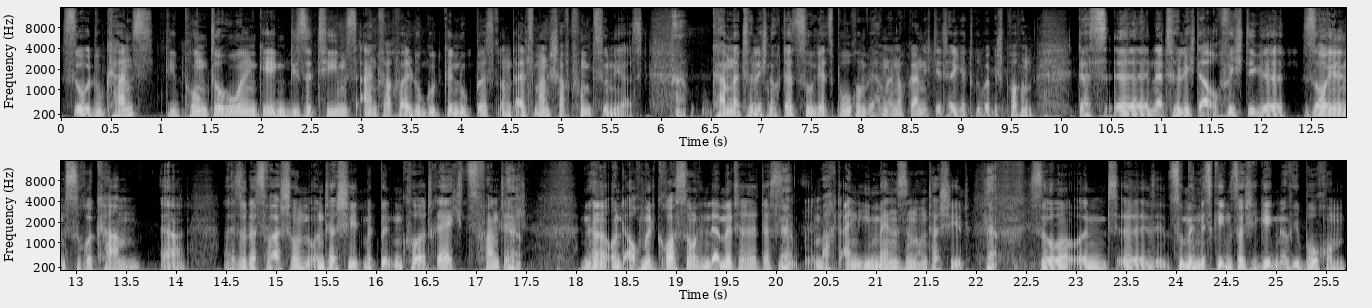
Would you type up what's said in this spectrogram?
So, du kannst die Punkte holen gegen diese Teams einfach, weil du gut genug bist und als Mannschaft funktionierst. Ja. Kam natürlich noch dazu jetzt Bochum, wir haben da noch gar nicht detailliert drüber gesprochen, dass äh, natürlich da auch wichtige Säulen zurückkamen. Ja, also das war schon ein Unterschied mit Bittenkurt rechts, fand ich. Ja ne, und auch mit Grosso in der Mitte, das ja. macht einen immensen Unterschied. Ja. So, und äh, zumindest gegen solche Gegner wie Bochum.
